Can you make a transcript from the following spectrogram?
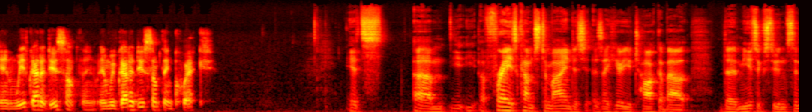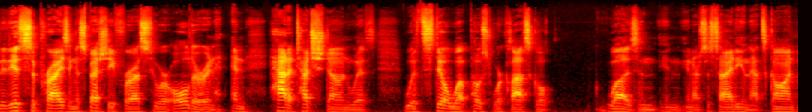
and we've got to do something, and we've got to do something quick. It's um, a phrase comes to mind as, as I hear you talk about the music students, and it is surprising, especially for us who are older and and had a touchstone with with still what post-war classical was in, in, in our society, and that's gone.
